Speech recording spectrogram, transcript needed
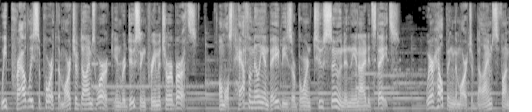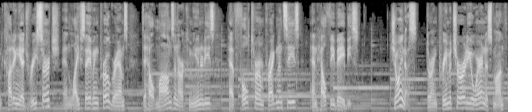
We proudly support the March of Dimes work in reducing premature births. Almost half a million babies are born too soon in the United States. We're helping the March of Dimes fund cutting edge research and life saving programs to help moms in our communities have full term pregnancies and healthy babies. Join us during Prematurity Awareness Month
